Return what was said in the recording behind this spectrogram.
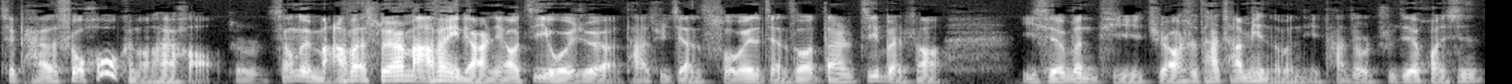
这牌子售后可能还好，就是相对麻烦，虽然麻烦一点，你要寄回去，他去检所谓的检测，但是基本上一些问题，只要是他产品的问题，他就是直接换新，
